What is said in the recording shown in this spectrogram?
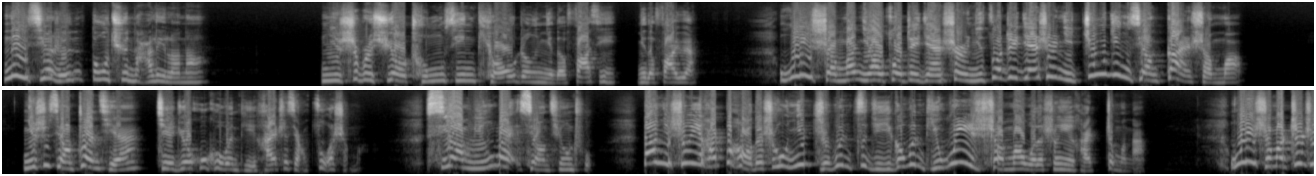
那些人都去哪里了呢？你是不是需要重新调整你的发心、你的发愿？为什么你要做这件事儿？你做这件事儿，你究竟想干什么？你是想赚钱、解决户口问题，还是想做什么？想明白、想清楚。当你生意还不好的时候，你只问自己一个问题：为什么我的生意还这么难？为什么支持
